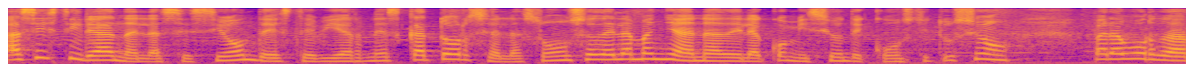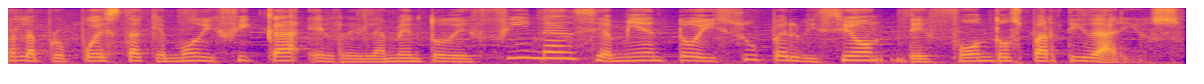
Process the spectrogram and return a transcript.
asistirán a la sesión de este viernes 14 a las 11 de la mañana de la Comisión de Constitución para abordar la propuesta que modifica el reglamento de financiamiento y supervisión de fondos partidarios.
